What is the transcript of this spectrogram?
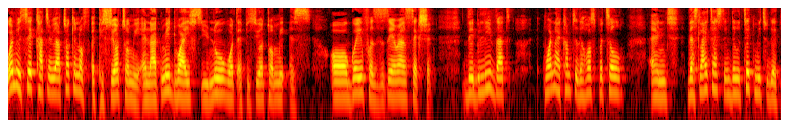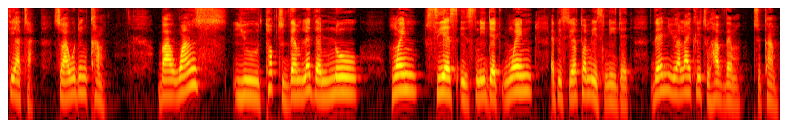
When we say cutting, we are talking of episiotomy, and at midwives, you know what episiotomy is or going for cesarean section. They believe that when I come to the hospital and the slightest thing, they will take me to the theater, so I wouldn't come. But once you talk to them, let them know when CS is needed, when episiotomy is needed, then you are likely to have them to come.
